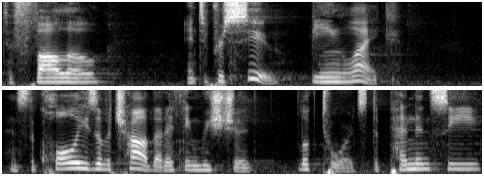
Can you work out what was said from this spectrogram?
to follow, and to pursue being like. And it's the qualities of a child that I think we should look towards dependency,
